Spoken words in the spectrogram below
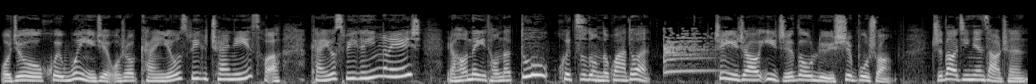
我就会问一句，我说 “Can you speak Chinese？” 或 “Can you speak English？” 然后那一头呢，嘟会自动的挂断。这一招一直都屡试不爽，直到今天早晨。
